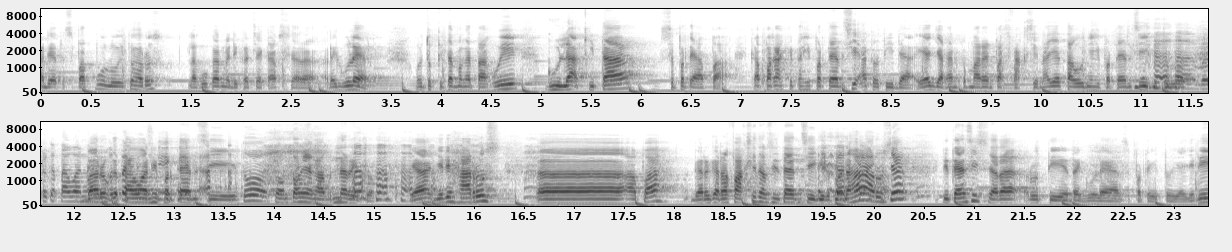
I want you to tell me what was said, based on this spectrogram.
di atas 40 itu harus lakukan medical check up secara reguler untuk kita mengetahui gula kita seperti apa. Apakah kita hipertensi atau tidak ya. Jangan kemarin pas vaksin aja tahunya hipertensi gitu loh baru ketahuan baru ketahuan hipertensi itu contoh yang nggak benar itu ya jadi harus eh, apa gara-gara vaksin harus ditensi gitu. Padahal harusnya ditensi secara rutin reguler seperti itu ya. Jadi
